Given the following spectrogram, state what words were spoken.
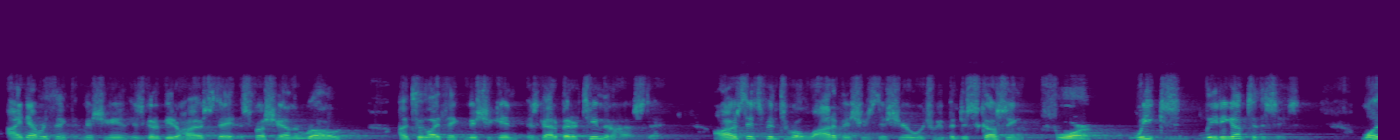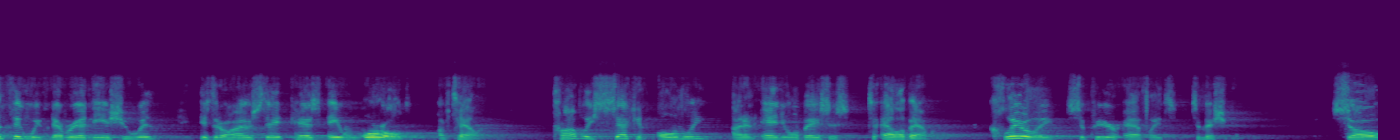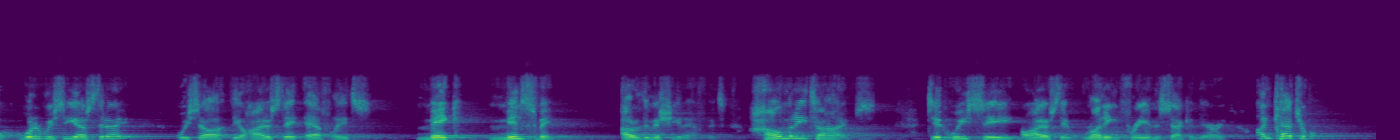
I never think that Michigan is going to beat Ohio State, especially on the road, until I think Michigan has got a better team than Ohio State. Ohio State's been through a lot of issues this year, which we've been discussing for weeks leading up to the season. One thing we've never had any issue with is that Ohio State has a world of talent, probably second only on an annual basis to Alabama clearly superior athletes to Michigan. So, what did we see yesterday? We saw the Ohio State athletes make mincemeat out of the Michigan athletes. How many times did we see Ohio State running free in the secondary? Uncatchable.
